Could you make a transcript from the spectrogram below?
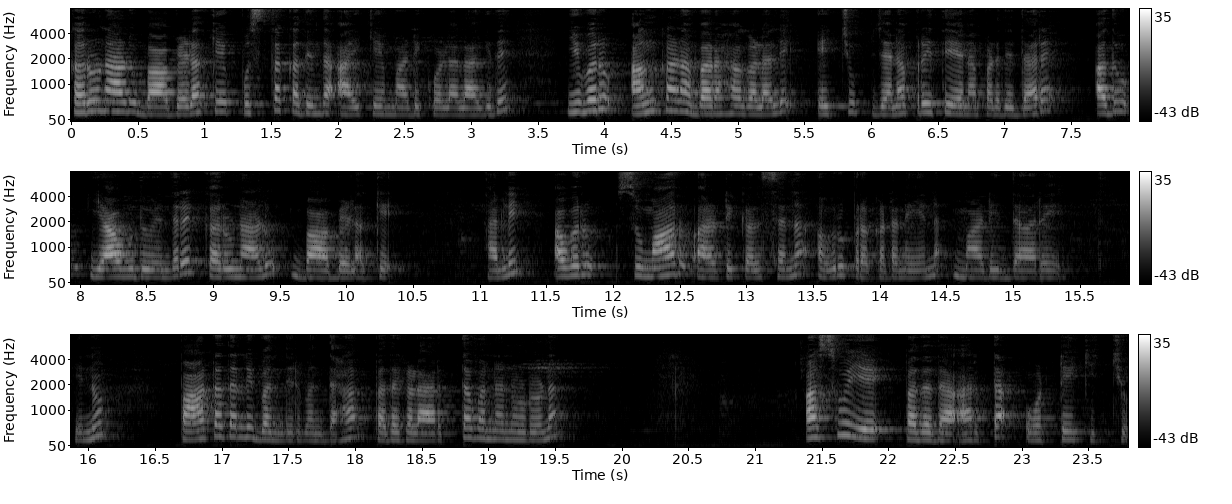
ಕರುಣಾಳು ಬಾ ಬೆಳಕೆ ಪುಸ್ತಕದಿಂದ ಆಯ್ಕೆ ಮಾಡಿಕೊಳ್ಳಲಾಗಿದೆ. ಇವರು ಅಂಕಣ ಬರಹಗಳಲ್ಲಿ ಹೆಚ್ಚು ಜನಪ್ರಿಯತೆಯನ್ನು ಪಡೆದಿದ್ದಾರೆ. ಅದು ಯಾವುದು ಎಂದರೆ ಕರುನಾಡು ಬಾ ಬೆಳಕೆ. ಅಲ್ಲಿ ಅವರು ಸುಮಾರು ಆರ್ಟಿಕಲ್ಸನ್ನು ಅವರು ಪ್ರಕಟಣೆಯನ್ನು ಮಾಡಿದ್ದಾರೆ. ಇನ್ನು ಪಾಠದಲ್ಲಿ ಬಂದಿರುವಂತಹ ಪದಗಳ ಅರ್ಥವನ್ನು ನೋಡೋಣ. ಅಸೂಯೆ ಪದದ ಅರ್ಥ ಹೊಟ್ಟೆ ಕಿಚ್ಚು.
